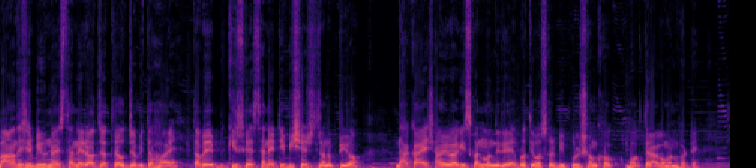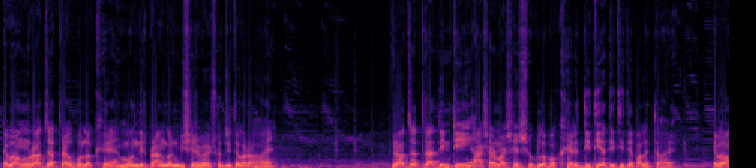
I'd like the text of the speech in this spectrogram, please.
বাংলাদেশের বিভিন্ন স্থানে রথযাত্রা উদযাপিত হয়, তবে কিছু স্থানে এটি বিশেষ জনপ্রিয়। ঢাকায় স্বামীবাগ ইস্কন মন্দিরে প্রতি বছর বিপুল সংখ্যক ভক্তের আগমন ঘটে এবং রথযাত্রা উপলক্ষে মন্দির প্রাঙ্গণ বিশেষভাবে সজ্জিত করা হয়। রথযাত্রার দিনটি আষাঢ় মাসের শুক্লপক্ষের দ্বিতীয় তিথিতে পালিত হয় এবং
